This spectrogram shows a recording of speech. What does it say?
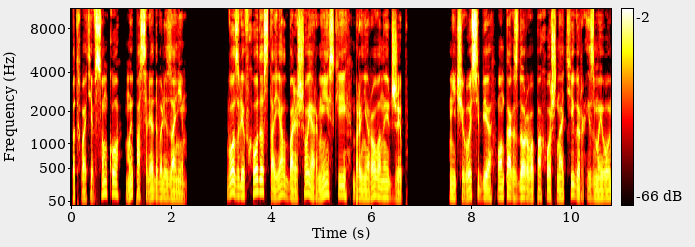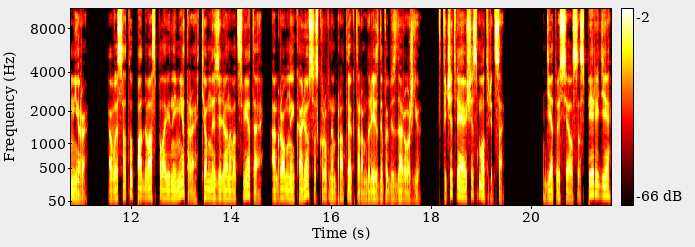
Подхватив сумку, мы последовали за ним. Возле входа стоял большой армейский бронированный джип. Ничего себе, он так здорово похож на тигр из моего мира. Высоту по 2,5 метра, темно-зеленого цвета, огромные колеса с крупным протектором для езды по бездорожью. Впечатляюще смотрится. Дед уселся спереди,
